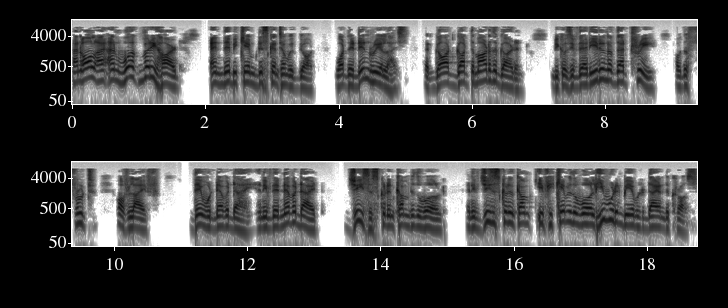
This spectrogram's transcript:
and all, and work very hard. And they became discontent with God. What they didn't realize, that God got them out of the garden. Because if they had eaten of that tree, of the fruit of life, they would never die. And if they never died, Jesus couldn't come to the world. And if Jesus couldn't come, if he came to the world, he wouldn't be able to die on the cross.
